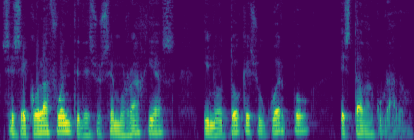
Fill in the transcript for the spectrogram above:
se secó la fuente de sus hemorragias y notó que su cuerpo estaba curado.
